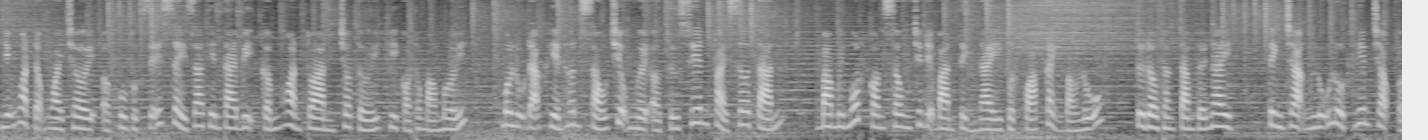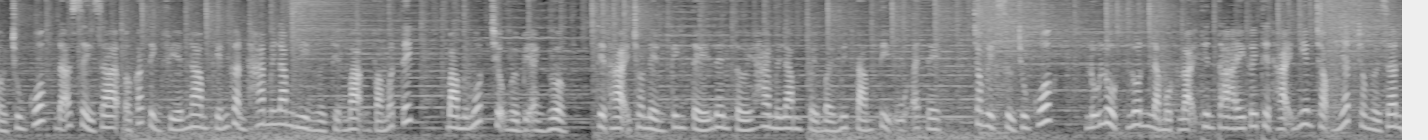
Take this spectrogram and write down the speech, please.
Những hoạt động ngoài trời ở khu vực dễ xảy ra thiên tai bị cấm hoàn toàn cho tới khi có thông báo mới. Mưa lũ đã khiến hơn 6 triệu người ở Tứ Xuyên phải sơ tán. 31 con sông trên địa bàn tỉnh này vượt quá cảnh báo lũ. Từ đầu tháng 8 tới nay, tình trạng lũ lụt nghiêm trọng ở Trung Quốc đã xảy ra ở các tỉnh phía Nam khiến gần 25.000 người thiệt mạng và mất tích, 31 triệu người bị ảnh hưởng, thiệt hại cho nền kinh tế lên tới 25,78 tỷ USD. Trong lịch sử Trung Quốc, lũ lụt luôn là một loại thiên tai gây thiệt hại nghiêm trọng nhất cho người dân.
